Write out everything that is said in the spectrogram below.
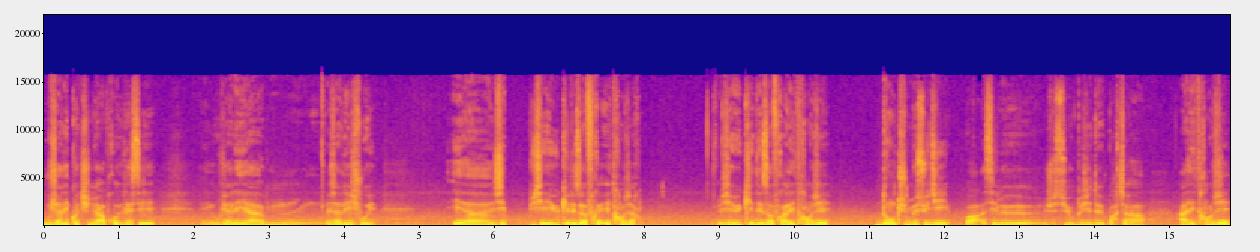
où j'allais continuer à progresser, où j'allais euh, jouer. Et euh, j'ai eu que des offres étrangères. J'ai eu que des offres à l'étranger. Donc je me suis dit, bah, le, je suis obligé de partir à, l'étranger.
